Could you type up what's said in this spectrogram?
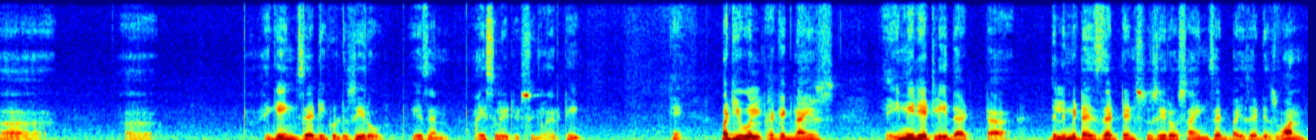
uh, again z equal to 0 is an isolated singularity okay? But you will recognize immediately that uh, the limit as z tends to 0 sin z by z is 1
